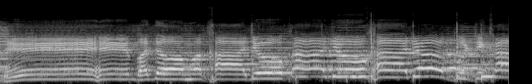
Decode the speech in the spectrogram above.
હે હે બદામ ખાજો जो खा जो गुटखा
